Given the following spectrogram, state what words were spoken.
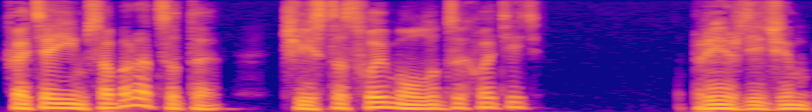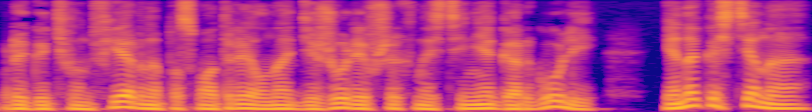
Хотя им собраться-то чисто свой молот захватить. Прежде чем прыгать в инферно, посмотрел на дежуривших на стене горгулей и на Костяна,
